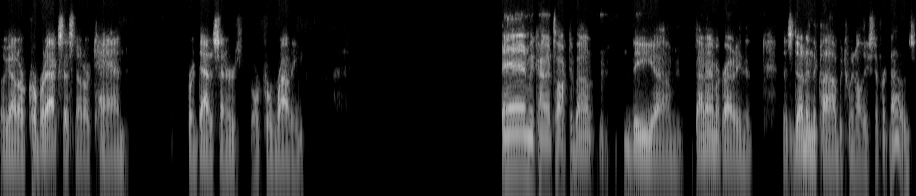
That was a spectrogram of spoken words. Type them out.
We got our corporate access node, our CAN, for data centers or for routing. And we kind of talked about the um, dynamic routing that, that's done in the cloud between all these different nodes.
